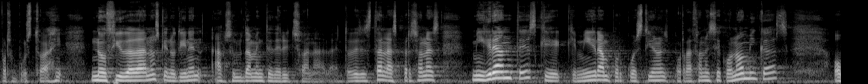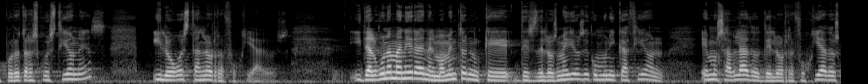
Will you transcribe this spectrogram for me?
por supuesto hay no ciudadanos que no tienen absolutamente derecho a nada. Entonces están las personas migrantes que, que migran por cuestiones, por razones económicas o por otras cuestiones, y luego están los refugiados. Y de alguna manera, en el momento en que desde los medios de comunicación hemos hablado de los refugiados,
